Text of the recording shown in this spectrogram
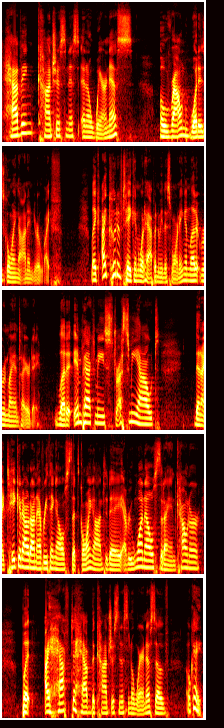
having consciousness and awareness around what is going on in your life. Like, I could have taken what happened to me this morning and let it ruin my entire day, let it impact me, stress me out. Then I take it out on everything else that's going on today, everyone else that I encounter. But I have to have the consciousness and awareness of, okay,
